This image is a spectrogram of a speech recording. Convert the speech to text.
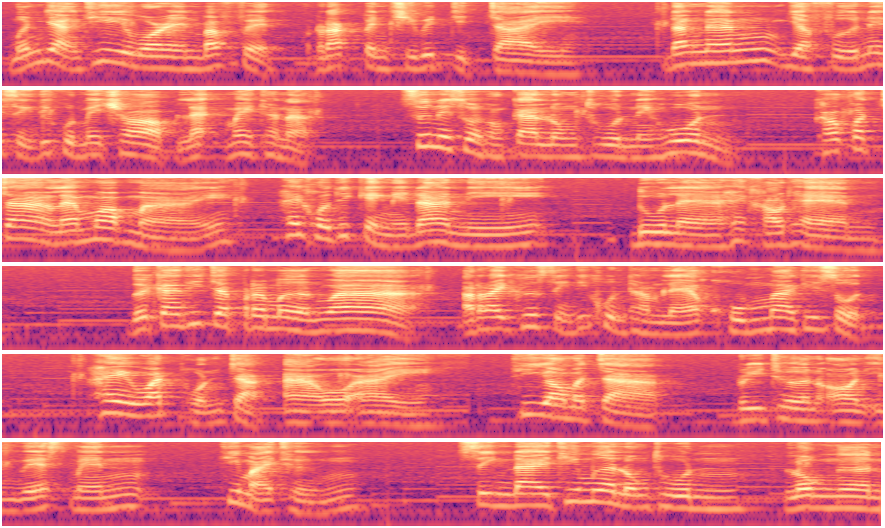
เหมือนอย่างที่วอร์เรน บัฟเฟตรักเป็นชีวิตจิตใจ ดังนั้นอย่าฝืนในสิ่งที่คุณไม่ชอบและไม่ถนัด ซึ่งในส่วนของการลงทุนในหุ้น เขาก็จ้างและมอบหมาย ให้คนที่เก่งในด้านนี้ ดูแลให้เขาแทน โดยการที่จะประเมินว่าอะไรคือสิ่งที่คุณทำแล้วคุ้มมากที่สุด ให้วัดผลจาก ROI ที่ย่อมาจาก Return on Investment ที่หมายถึง สิ่งใดที่เมื่อลงทุน ลงเงิน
